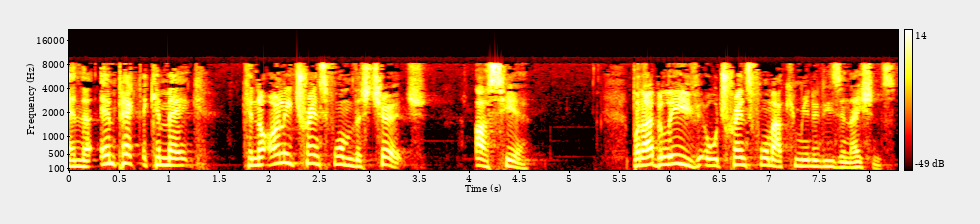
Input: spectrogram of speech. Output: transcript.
and the impact it can make can not only transform this church, us here, but I believe it will transform our communities and nations.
